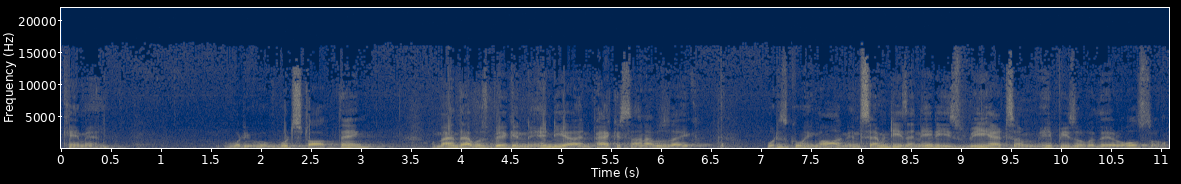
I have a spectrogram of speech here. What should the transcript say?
came in. What Woodstock thing? man, that was big in India and Pakistan. I was like, what is going on? In 70s and 80s, we had some hippies over there also.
